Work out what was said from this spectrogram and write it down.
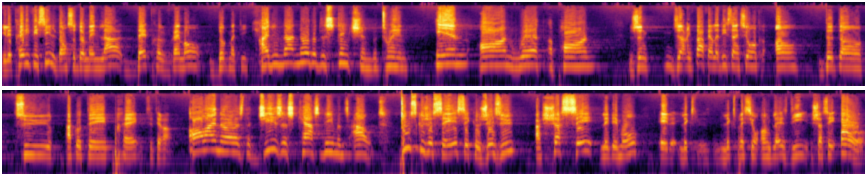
Il est très difficile dans ce domaine-là d'être vraiment dogmatique. I do not know the distinction between in, on, with, upon. Je n'arrive pas à faire la distinction entre en, dedans, sur, à côté, près, etc. All I know is that Jesus cast demons out. Tout ce que je sais, c'est que Jésus a chassé les démons, et l'ex- l'expression anglaise dit chasser hors.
